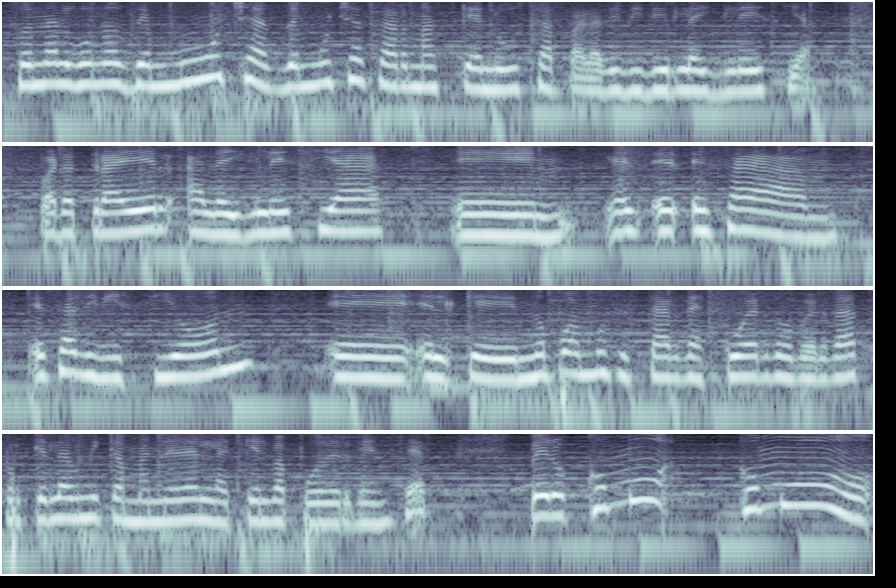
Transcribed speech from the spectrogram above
Son algunos de muchas, de muchas armas que él usa para dividir la iglesia para traer a la iglesia eh, esa, esa, división, eh, el que no podamos estar de acuerdo, ¿verdad? Porque es la única manera en la que Él va a poder vencer. Pero ¿cómo, cómo,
